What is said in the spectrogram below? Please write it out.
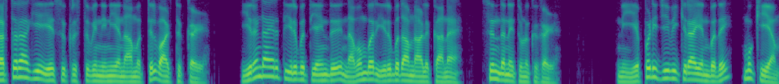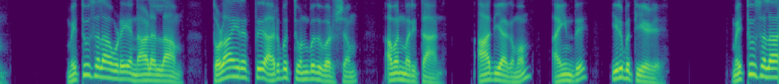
கர்த்தராகிய இயேசு கிறிஸ்துவின் இனிய நாமத்தில் வாழ்த்துக்கள். இரண்டாயிரத்தி இருபத்தி ஐந்து நவம்பர் இருபதாம் நாளுக்கான சிந்தனை துணுக்குகள். நீ எப்படி ஜீவிக்கிறாய் என்பதே முக்கியம். மெத்துசலாவுடைய நாளெல்லாம் தொள்ளாயிரத்து அறுபத்தி ஒன்பது வருஷம் அவன் மறித்தான் ஆதியாகமம் ஐந்து இருபத்தி ஏழு. மெத்துசலா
